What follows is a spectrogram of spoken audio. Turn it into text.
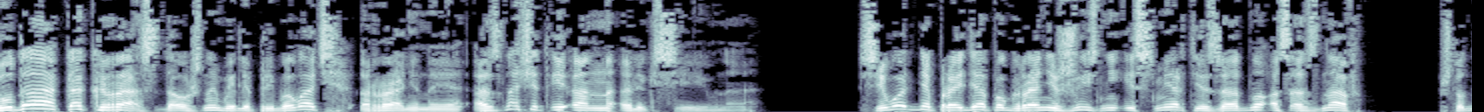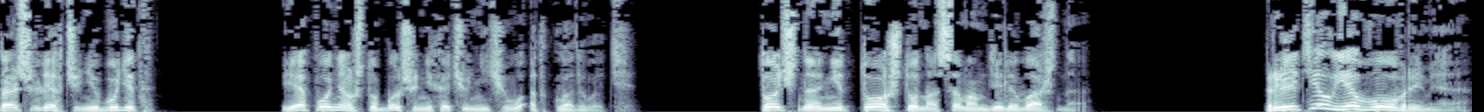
Туда как раз должны были прибывать раненые, а значит и Анна Алексеевна. Сегодня, пройдя по грани жизни и смерти, заодно осознав, что дальше легче не будет, я понял, что больше не хочу ничего откладывать. Точно не то, что на самом деле важно. Прилетел я вовремя.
